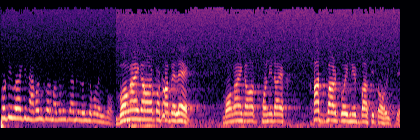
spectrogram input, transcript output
প্ৰতিগৰাকী নাগৰিকৰ মাজলৈকে আমি লৈ যাব লাগিব। বঙাইগাঁৱৰ কথা বেলেগ। বঙাইগাঁৱত ফণিদাই সাতবাৰকৈ নিৰ্বাচিত হৈছে।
